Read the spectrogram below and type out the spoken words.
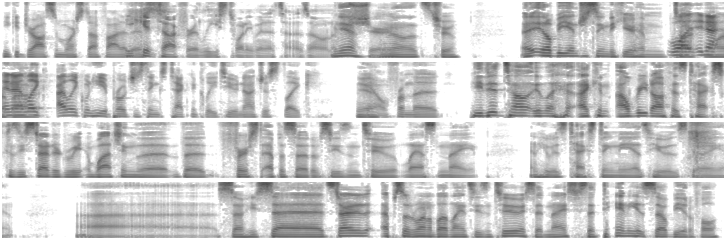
he could draw some more stuff out of He this. could talk for at least twenty minutes on his own. I'm yeah, sure. No, that's true. Uh, It'll be interesting to hear him. Well, talk and, more I, and I about like it. I like when he approaches things technically too, not just like you Yeah. know from the He did tell. I can. I'll read off his text because he started re- watching the the first episode of season two last night, and he was texting me as he was doing it. Uh, so he said, started episode one of Bloodline season two. I said, nice. He said, Danny is so beautiful,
